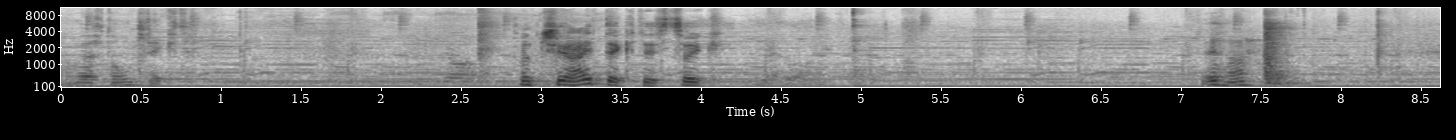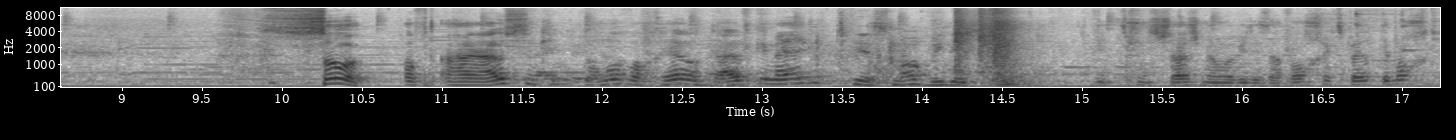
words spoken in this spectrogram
Dann wird umgesteckt. Und schön Hightech das Zeug. Ja. So, auf der außen kommt der einfach her und aufgemerkt. Jetzt mach wie das. Jetzt schaust du mal, wie das ein Fachexperte macht.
